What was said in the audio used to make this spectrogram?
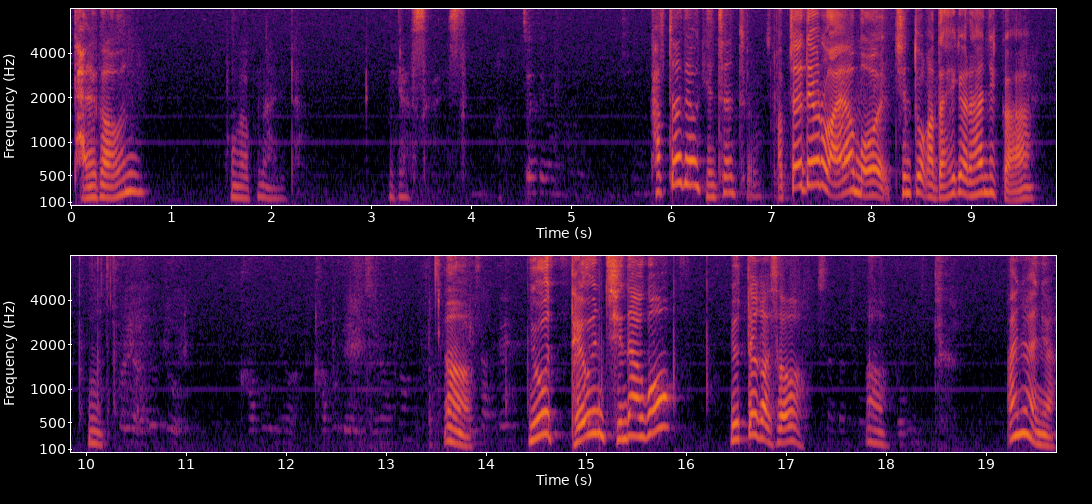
달가운 궁합은 아니다. 얘기할 수가 있어. 갑자대원 괜찮죠. 갑자대원 와야 뭐 진토가 다 해결하니까. 응. 어. 요 대운 지나고 요때 가서 어. 아니야 아니야.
